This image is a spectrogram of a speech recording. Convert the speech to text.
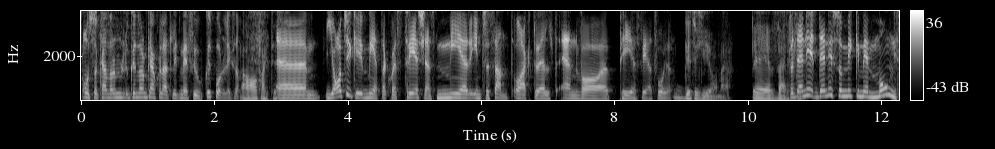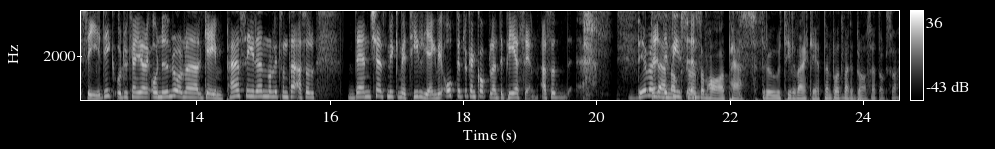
Och så kan de, kunde de kanske lagt lite mer fokus på det liksom. ja faktiskt. Ehm, jag tycker ju MetaQuest 3 känns mer intressant och aktuellt än vad PSVR 2 gör. Det tycker jag med. Det är verkligen... För den är, den är så mycket mer mångsidig och du kan göra, och nu med med Game Pass i den och lite sånt här, alltså den känns mycket mer tillgänglig och att du kan koppla den till PCn. Alltså, det är väl det- det den finns också en- som har pass-through till verkligheten på ett väldigt bra sätt också. va?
